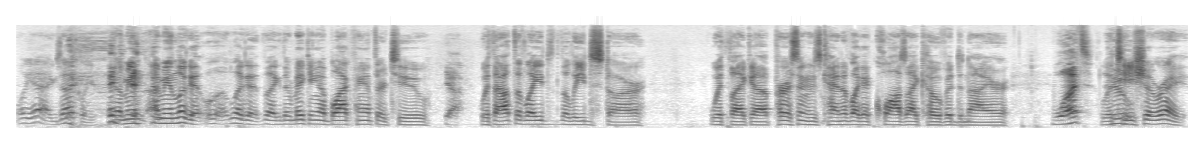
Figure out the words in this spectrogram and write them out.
Well, yeah, exactly. I mean, I mean, look at look at like they're making a Black Panther two Yeah. without the lead the lead star, with like a person who's kind of like a quasi COVID denier, What? Who? Letitia Wright.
